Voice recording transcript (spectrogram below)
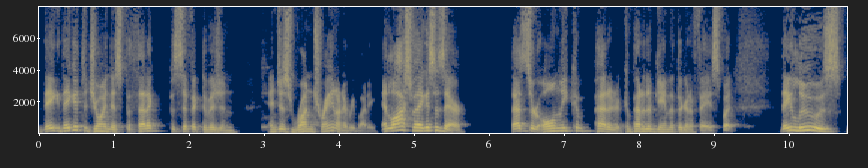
They they get to join this pathetic Pacific division and just run train on everybody. And Las Vegas is there. That's their only competitive competitive game that they're going to face, but they lose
